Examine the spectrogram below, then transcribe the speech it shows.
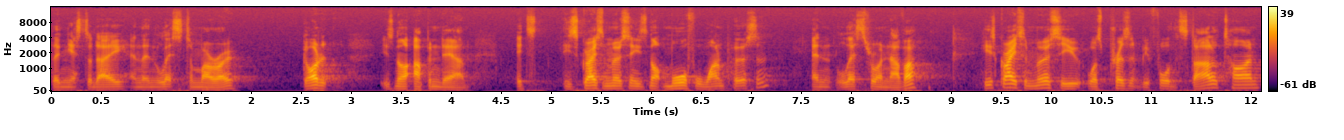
than yesterday and then less tomorrow. God is not up and down. It's his grace and mercy is not more for one person and less for another. His grace and mercy was present before the start of time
